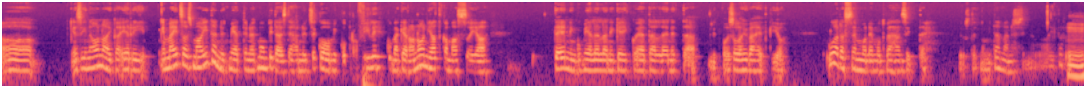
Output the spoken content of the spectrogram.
Uh, ja siinä on aika eri. Ja mä itse asiassa mä oon itse nyt miettinyt, että mun pitäisi tehdä nyt se koomikkoprofiili, kun mä kerran on jatkamassa ja teen niin kuin mielelläni keikkoja ja tälleen, että nyt voisi olla hyvä hetki jo luoda semmoinen, mutta vähän sitten just, että no mitä mä nyt sinne laitan. Mm.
